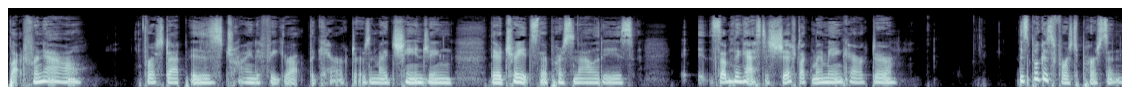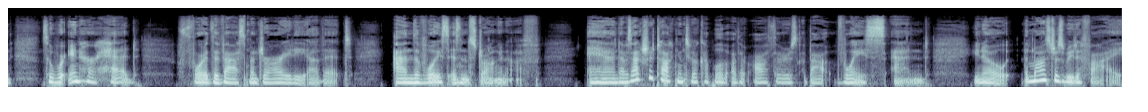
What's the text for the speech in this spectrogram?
But for now, first step is trying to figure out the characters. Am I changing their traits, their personalities? Something has to shift, like my main character. This book is first person, so we're in her head for the vast majority of it, and the voice isn't strong enough. And I was actually talking to a couple of other authors about voice and, you know, the monsters we defy.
